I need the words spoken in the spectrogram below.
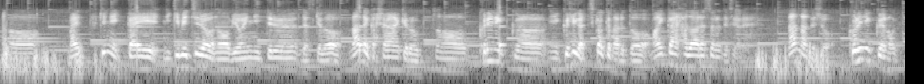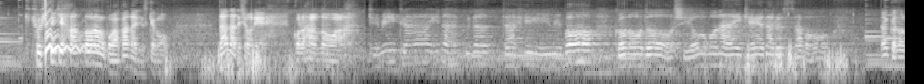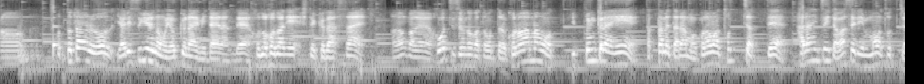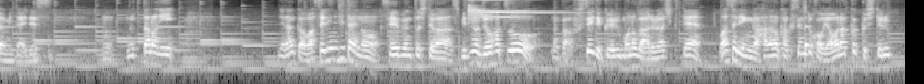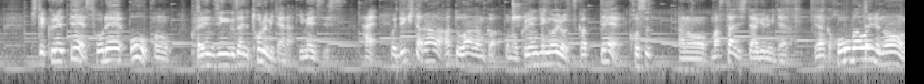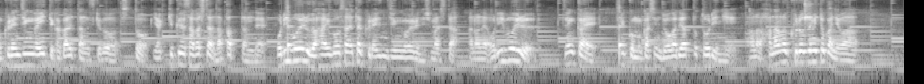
あのー、毎月に1回ニキビ治療の病院に行ってるんですけどなんでか知らないけどそのクリニックに行く日が近くなると毎回肌荒れするんですよね。何なんでしょう？クリニックへの拒否的反応なのか分かんないんですけど何なんでしょうね？この反応は。君がいなくなった日々もこのどうしようもない気だるさも。なんかそのホットタオルをやりすぎるのも良くないみたいなんでほどほどにしてください。あなんかね放置するのかと思ったらこのままもう1分くらい温めたらもうこのまま取っちゃって鼻についたワセリンも取っちゃうみたいです。うん塗ったのに。でなんかワセリン自体の成分としては水の蒸発をなんか防いでくれるものがあるらしくてワセリンが鼻の角栓とかを柔らかくしてるしてくれてそれをこのクレンジング剤で取るみたいなイメージです。はい。これできたらあとはなんかこのクレンジングオイルを使ってこすあのマッサージしてあげるみたいな。でなんかホーバーオイルのクレンジングがいいって書かれてたんですけどちょっと薬局で探したらなかったんでオリーブオイルが配合されたクレンジングオイルにしました。あのねオリーブオイル前回結構昔に動画でやった通りにあの鼻の黒ずみとかには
